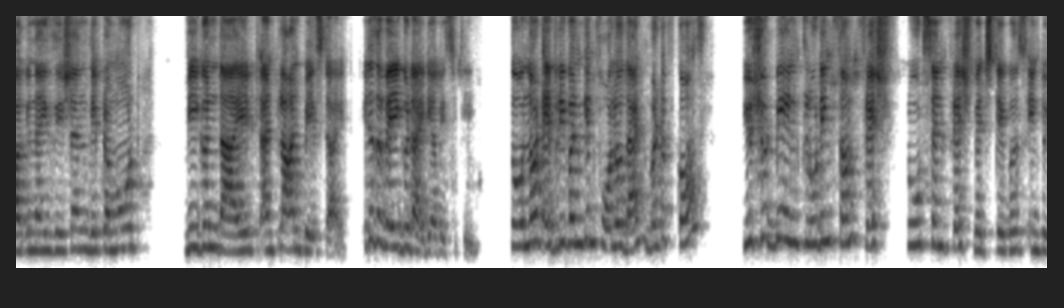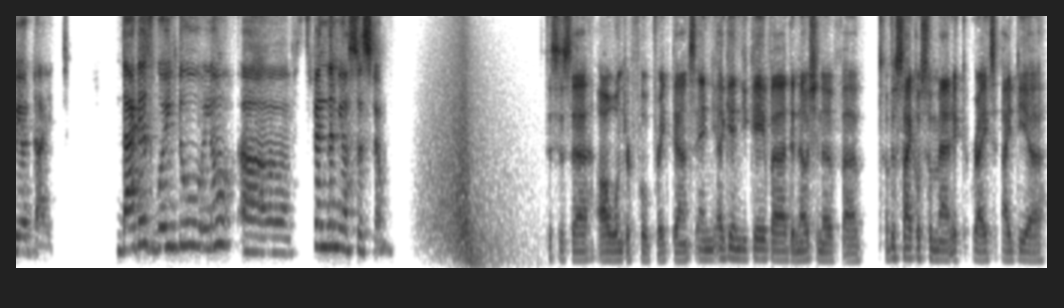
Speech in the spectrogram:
organization they promote vegan diet and plant-based diet. It is a very good idea basically. So not everyone can follow that, but of course you should be including some fresh fruits and fresh vegetables into your diet. That is going to you know uh, strengthen your system. This is uh, all wonderful breakdowns. And again you gave uh, the notion of uh, of the psychosomatic right idea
